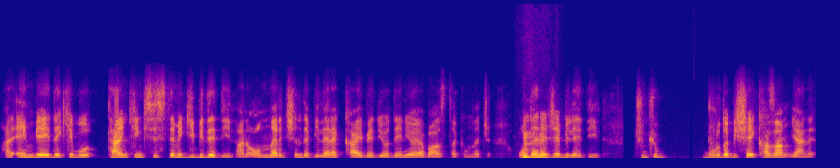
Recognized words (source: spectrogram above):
hani NBA'deki bu tanking sistemi gibi de değil. Hani onlar için de bilerek kaybediyor deniyor ya bazı takımlar için. O derece bile değil. Çünkü burada bir şey kazan yani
